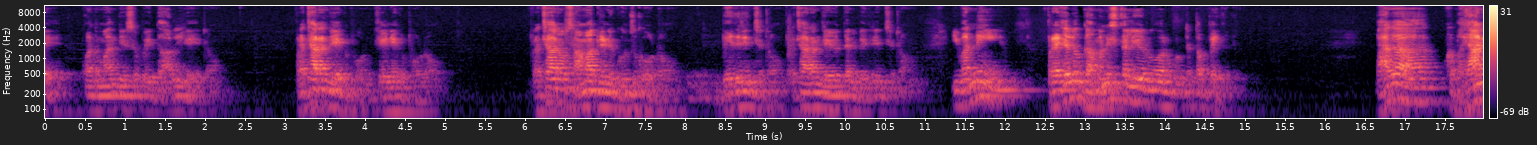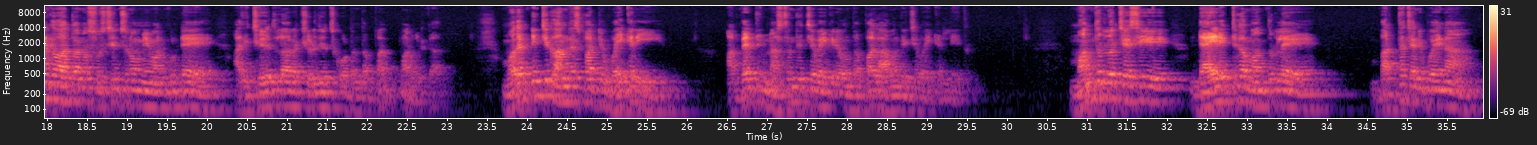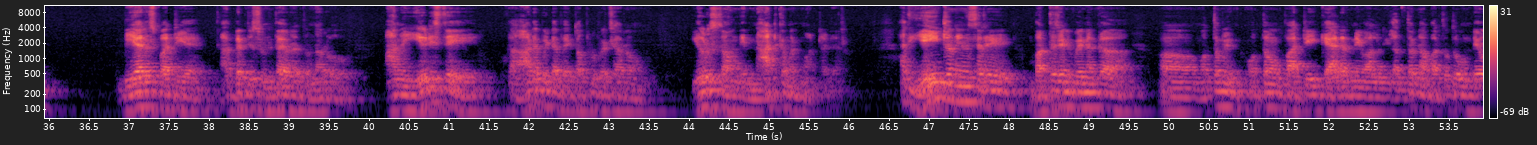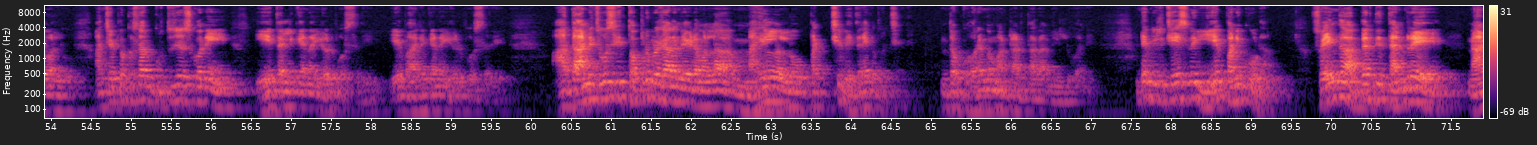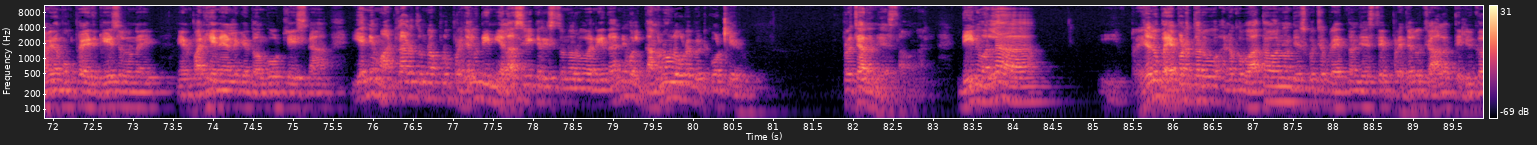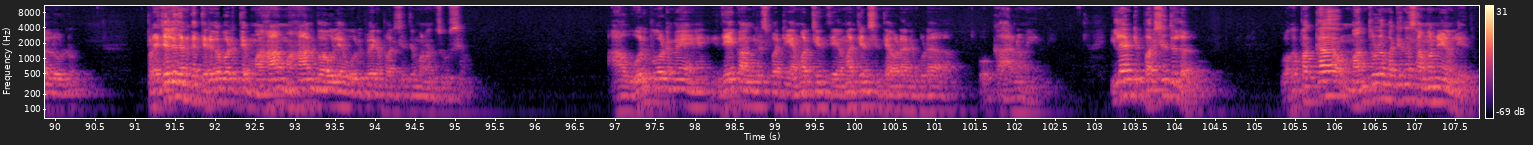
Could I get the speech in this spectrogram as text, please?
కొంతమంది తీసుకుపోయి దాడులు చేయటం ప్రచారం చేయకపోవడం చేయలేకపోవడం ప్రచారం సామాగ్రిని గుంజుకోవడం బెదిరించటం ప్రచారం చేయొద్దని బెదిరించటం ఇవన్నీ ప్రజలు గమనిస్తలేరు అనుకుంటే తప్పైతుంది. బాగా ఒక భయానక వాతావరణం సృష్టించడం మేము అనుకుంటే అది చేతులారా చెడు తెచ్చుకోవడం తప్ప మరొకటి కాదు. మొదటి నుంచి కాంగ్రెస్ పార్టీ వైఖరి అభ్యర్థికి నష్టం తెచ్చే వైఖరి ఉంది తప్ప లాభం తెచ్చే వైఖరి లేదు. మంత్రులు వచ్చేసి డైరెక్ట్గా మంత్రులే భర్త చనిపోయిన బీఆర్ఎస్ పార్టీ అభ్యర్థి సునీత ఎవరైతే ఉన్నారో ఆమె ఏడిస్తే ఒక ఆడబిడ్డపై తప్పుడు ప్రచారం ఏడుస్తూ ఉంది నాటకం అని మాట్లాడారు. అది ఏ ఇంట్లోనైనా సరే భర్త చనిపోయినాక మొత్తం మొత్తం పార్టీ క్యాడర్ని వాళ్ళు వీళ్ళంతా నా భర్తతో ఉండేవాళ్ళు అని చెప్పి ఒకసారి గుర్తు చేసుకొని ఏ తల్లికైనా ఏడుపు వస్తుంది ఏ భార్యకైనా ఏడుపు వస్తుంది. ఆ దాన్ని చూసి తప్పుడు ప్రచారం చేయడం వల్ల మహిళల్లో పచ్చి వ్యతిరేకత వచ్చింది. ఇంత ఘోరంగా మాట్లాడతారా వీళ్ళు అని. అంటే వీళ్ళు చేసిన ఏ పని కూడా స్వయంగా అభ్యర్థి తండ్రే నా మీద ముప్పై ఐదు కేసులు ఉన్నాయి. నేను పదిహేను ఏళ్ళకి దొంగ ఓట్లు వేసిన ఇవన్నీ మాట్లాడుతున్నప్పుడు ప్రజలు దీన్ని ఎలా స్వీకరిస్తున్నారు అనే దాన్ని వాళ్ళు గమనంలో కూడా పెట్టుకోవట్లేదు. ప్రచారం చేస్తూ ఉన్నారు. దీనివల్ల ఈ ప్రజలు భయపడతారు అని ఒక వాతావరణం తీసుకొచ్చే ప్రయత్నం చేస్తే ప్రజలు చాలా తెలివికల్లోళ్ళు. ప్రజలు కనుక తిరగబడితే మహా మహానుభావులే ఓడిపోయిన పరిస్థితి మనం చూసాం. ఆ ఓడిపోవడమే ఇదే కాంగ్రెస్ పార్టీ ఎమర్జెన్సీ ఎమర్జెన్సీ తేవడానికి కూడా ఒక కారణమైంది. ఇలాంటి పరిస్థితుల్లో ఒక పక్క మంత్రుల మధ్యన సమన్వయం లేదు.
